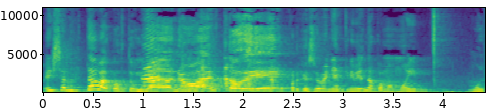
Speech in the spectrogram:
ella no estaba acostumbrada, ¿no? A esto de, porque yo venía escribiendo como muy muy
